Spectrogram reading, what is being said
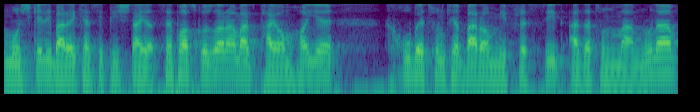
مشکلی برای کسی پیش نیاد. سپاسگزارم از پیام های خوبتون که برام میفرستید. ازتون ممنونم.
